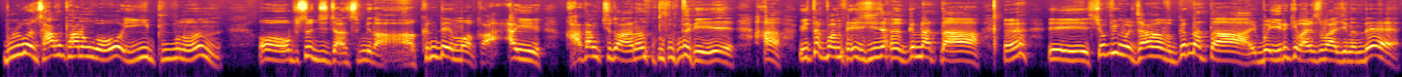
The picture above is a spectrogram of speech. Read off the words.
물건 사고 파는 거, 이 부분은, 어, 없어지지 않습니다. 근데 뭐, 아, 이, 가당치도 않은 분들이, 아, 위탁 판매 시장은 끝났다. 에? 이 쇼핑몰 장업은 끝났다. 뭐, 이렇게 말씀하시는데,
